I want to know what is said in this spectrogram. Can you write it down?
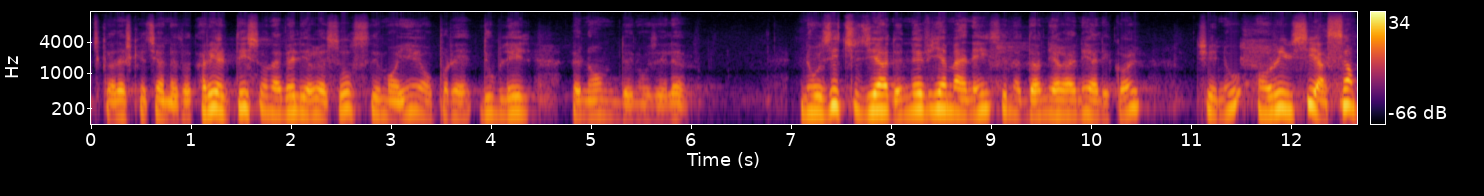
du Collège chrétien En réalité, si on avait les ressources, les moyens, on pourrait doubler le nombre de nos élèves. Nos étudiants de 9e année, c'est notre dernière année à l'école, chez nous, ont réussi à 100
